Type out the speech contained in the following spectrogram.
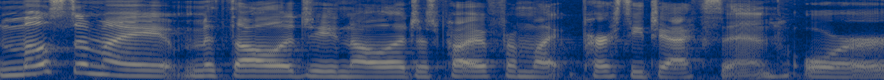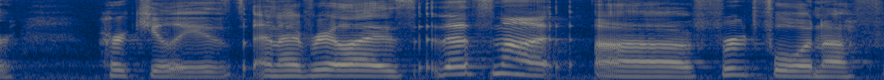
most of my mythology knowledge is probably from like Percy Jackson or Hercules, and I've realized that's not uh, fruitful enough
